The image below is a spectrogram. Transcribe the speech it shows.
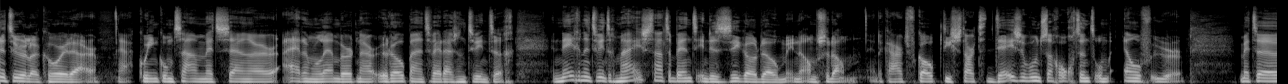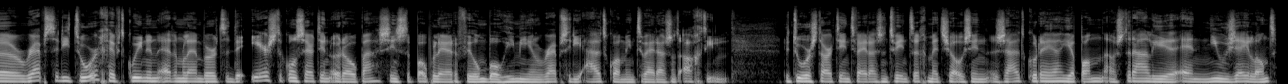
Natuurlijk, hoor je daar. Ja, Queen komt samen met zanger Adam Lambert naar Europa in 2020. En 29 mei staat de band in de Ziggo Dome in Amsterdam. En de kaartverkoop die start deze woensdagochtend om 11 uur. Met de Rhapsody Tour geeft Queen en Adam Lambert de eerste concert in Europa sinds de populaire film Bohemian Rhapsody uitkwam in 2018. De tour start in 2020 met shows in Zuid-Korea, Japan, Australië en Nieuw-Zeeland.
